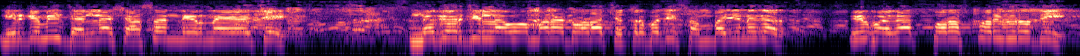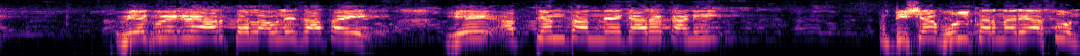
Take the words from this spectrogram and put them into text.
निर्गमित झालेल्या शासन निर्णयाचे नगर जिल्हा व मराठवाडा छत्रपती संभाजीनगर विभागात परस्पर विरोधी वेगवेगळे अर्थ लावले जात आहे. हे अत्यंत अन्यायकारक आणि दिशाभूल करणारे असून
